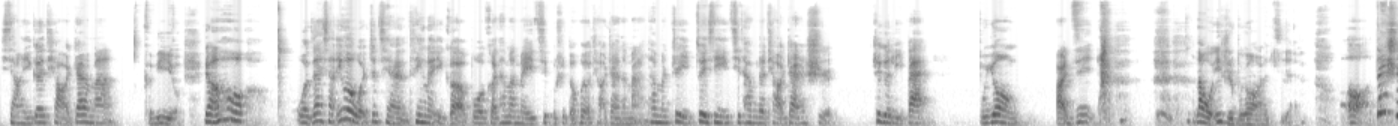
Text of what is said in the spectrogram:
想一个挑战吗？可以有，然后我在想，因为我之前听了一个播客，他们每一期不是都会有挑战的嘛？他们这最新一期他们的挑战是这个礼拜不用耳机。那我一直不用耳机。哦，但是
